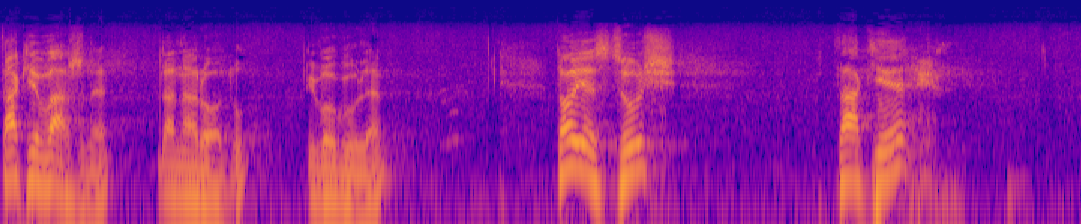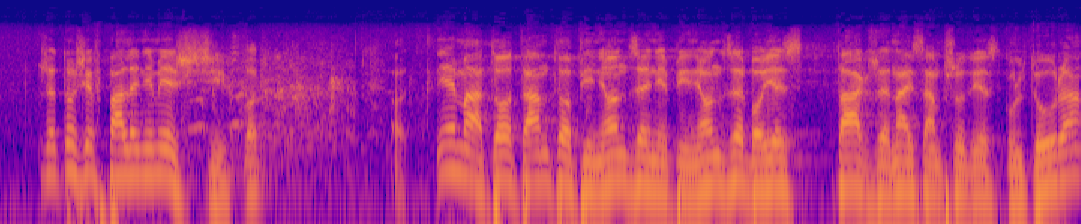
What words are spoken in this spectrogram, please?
takie ważne dla narodu i w ogóle. To jest coś takie, że to się w pale nie mieści. Bo nie ma to, tamto, pieniądze, nie pieniądze, bo jest tak, że najsam przód jest kultura,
